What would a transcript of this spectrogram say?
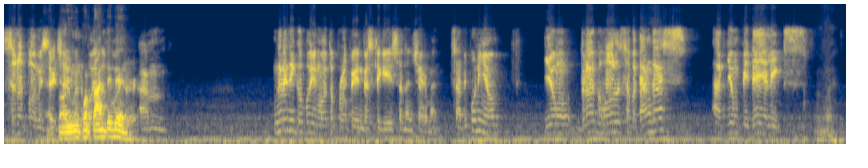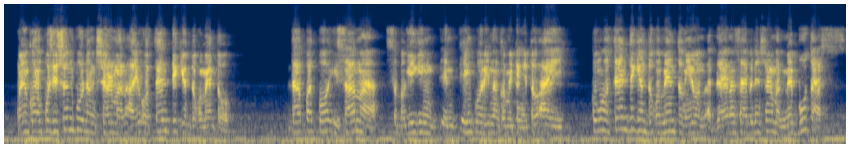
Sunod po, Mr. Ito, Chairman. yung importante din. Um, narinig ko po yung motu proprio investigation ng chairman. Sabi po ninyo, yung drug haul sa Batangas at yung PIDEA leaks. Ngayon kung ang posisyon po ng chairman ay authentic yung dokumento, dapat po isama sa magiging in- inquiry ng komiteng ito ay kung authentic yung dokumentong yun at gaya ng sabi ng chairman, may butas.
